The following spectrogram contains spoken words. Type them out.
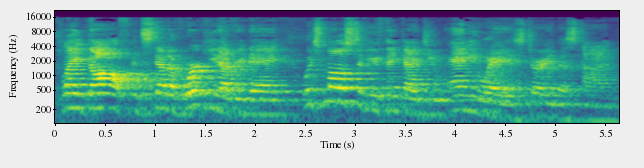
play golf instead of working every day, which most of you think I do anyways during this time?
